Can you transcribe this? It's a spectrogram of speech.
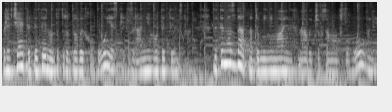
Привчайте дитину до трудових обов'язків з раннього дитинства. Дитина здатна до мінімальних навичок самообслуговування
